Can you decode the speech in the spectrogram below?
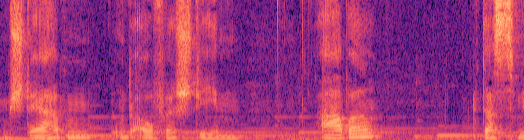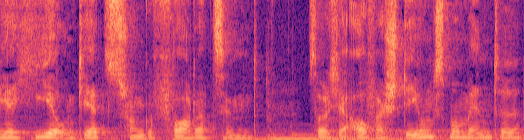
im Sterben und Auferstehen. Aber dass wir hier und jetzt schon gefordert sind, solche Auferstehungsmomente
